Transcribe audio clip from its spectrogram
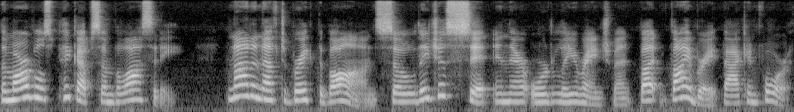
the marbles pick up some velocity. Not enough to break the bonds, so they just sit in their orderly arrangement, but vibrate back and forth.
